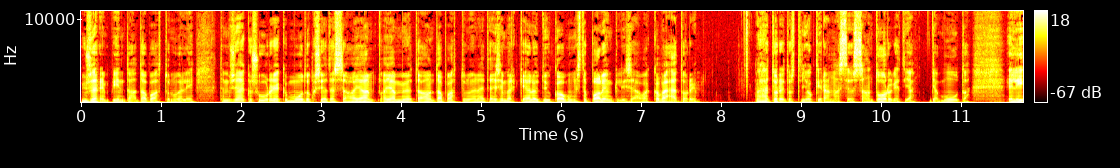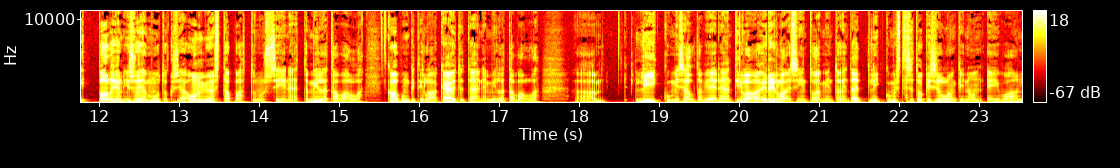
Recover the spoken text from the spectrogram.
Ysärin pintaan tapahtunut. Eli tämmöisiä aika suuriakin muutoksia tässä ajan, ajan myötä on tapahtunut, ja näitä esimerkkejä löytyy kaupungista paljonkin lisää, vaikka Vähätori, Vähätori tuosta jokirannassa, jossa on torget ja, ja muuta. Eli paljon isoja muutoksia on myös tapahtunut siinä, että millä tavalla kaupunkitilaa käytetään ja millä tavalla liikkumiselta viedään tilaa erilaisiin toimintoihin. Tai liikkumista se toki silloinkin on, ei vaan,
